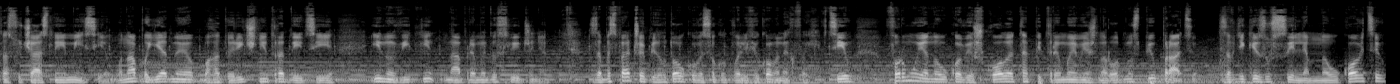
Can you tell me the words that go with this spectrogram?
та сучасної місії. Вона поєднує багаторічні традиції і новітні напрями дослідження, забезпечує підготовку висококваліфікованих фахівців, формує наукові школи та підтримує міжнародну співпрацю. Завдяки зусиллям науковців,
